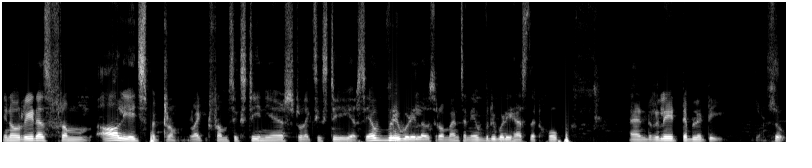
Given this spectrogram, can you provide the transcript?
you know readers from all age spectrum right? From 16 years to like 60 years. Everybody loves romance and everybody has that hope and relatability. Yes. so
